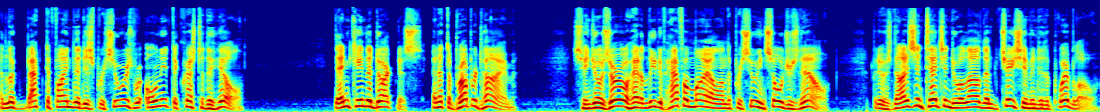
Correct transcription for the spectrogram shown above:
and looked back to find that his pursuers were only at the crest of the hill. Then came the darkness, and at the proper time. Senor Zorro had a lead of half a mile on the pursuing soldiers now, but it was not his intention to allow them to chase him into the pueblo.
